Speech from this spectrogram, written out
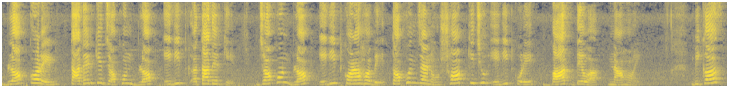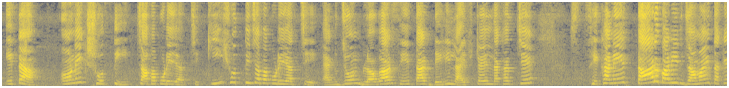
ব্লগ করেন, তাদেরকে যখন ব্লগ এডিট তাদেরকে যখন ব্লগ এডিট করা হবে, তখন যেন সব কিছু এডিট করে বাদ দেওয়া না হয়। বিকজ এটা অনেক সত্যি চাপা পড়ে যাচ্ছে। কি সত্যি চাপা পড়ে যাচ্ছে? একজন ব্লগার, সে তার ডেলি লাইফস্টাইল দেখাচ্ছে। সেখানে তার বাড়ির জামাই তাকে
